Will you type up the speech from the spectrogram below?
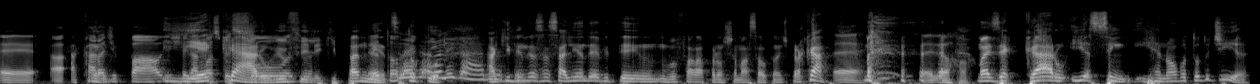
é, a- a cara Não, de pau de E chegar é com as pessoas. caro, viu, né? filho? Eu Equipamento. Você ligado, ligado, Aqui dentro filho. dessa salinha deve ter, não vou falar para não chamar assaltante para cá, É, melhor. mas é caro e assim, e renova todo dia.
